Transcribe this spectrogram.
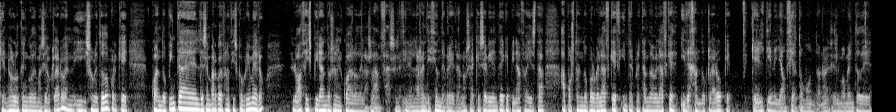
que no lo tengo demasiado claro, en, y sobre todo porque cuando pinta el desembarco de Francisco I, lo hace inspirándose en el cuadro de las lanzas, es decir, en la rendición de Breda, ¿no? O sea que es evidente que Pinazo ahí está apostando por Velázquez, interpretando a Velázquez y dejando claro que, que él tiene ya un cierto mundo, ¿no? Es el momento de, de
